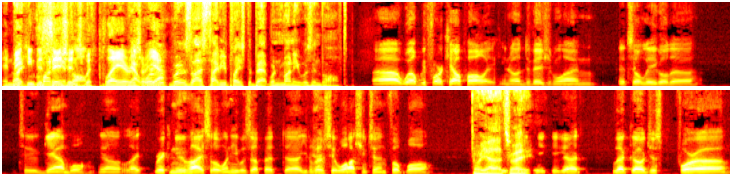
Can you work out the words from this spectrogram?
and Like making money decisions involved. with players. Yeah, or, when, yeah. when was the last time you placed a bet when money was involved? Uh, well before Cal Poly, you know, Division One, it's illegal to to gamble. You know, like Rick Neuheisel when he was up at uh, University of Washington football. Oh yeah, that's right. He, he got let go just for a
